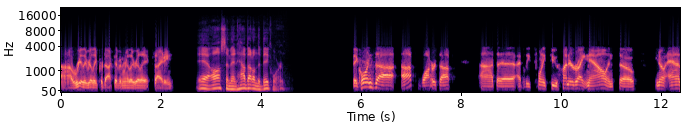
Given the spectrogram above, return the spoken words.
uh, really, really productive and really, really exciting. Yeah, awesome. And how about on the Bighorn? Bighorn's uh, up, water's up uh, to, I believe, 2200 right now. And so, you know, as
